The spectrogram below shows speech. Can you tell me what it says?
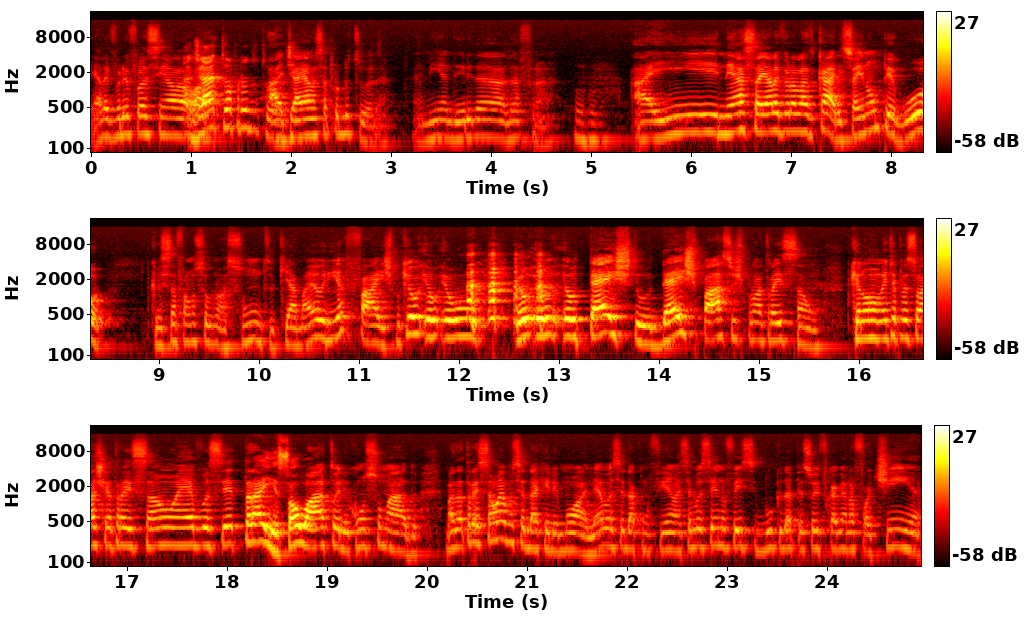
ela virou e falou assim... Ela, a Jai é tua produtora? A Jai é a nossa produtora. É minha, dele e da, da Fran. Uhum. Aí, nessa aí, ela virou lá, cara, isso aí não pegou, porque você está falando sobre um assunto que a maioria faz. Porque eu, eu, eu, eu, eu, eu testo 10 passos para uma traição. Porque normalmente a pessoa acha que a traição é você trair, só o ato ali, consumado. Mas a traição é você dar aquele mole, é você dar confiança, é você ir no Facebook da pessoa e ficar vendo a fotinha.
